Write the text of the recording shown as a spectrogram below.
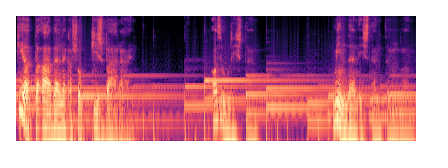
kiadta Ábelnek a sok kis bárányt. Az Úristen. Minden Istentől van.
